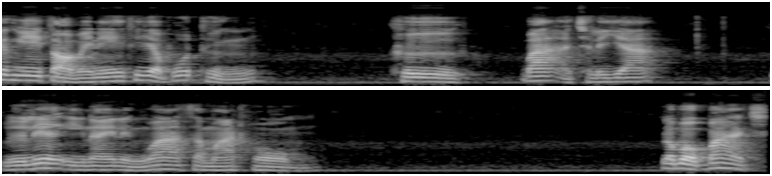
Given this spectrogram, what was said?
เทคโนโลยีต่อไปนี้ที่จะพูดถึง คือบ้านอัจฉริยะ หรือเรียกอีกนัยหนึ่งว่า smart home ระบบบ้านอัจฉ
